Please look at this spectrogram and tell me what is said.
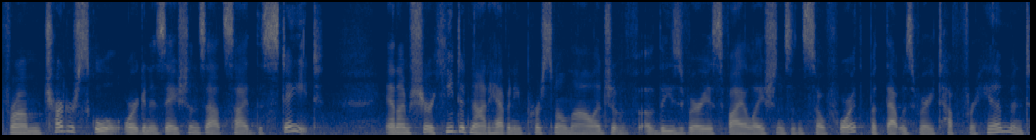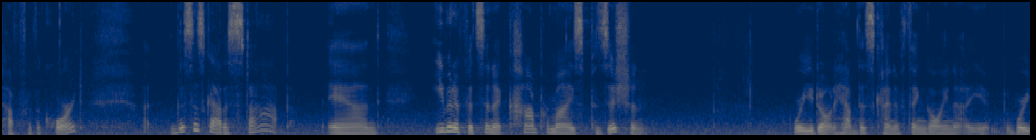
from charter school organizations outside the state. And I'm sure he did not have any personal knowledge of, of these various violations and so forth, but that was very tough for him and tough for the court. This has got to stop. And even if it's in a compromised position where you don't have this kind of thing going, uh, where,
